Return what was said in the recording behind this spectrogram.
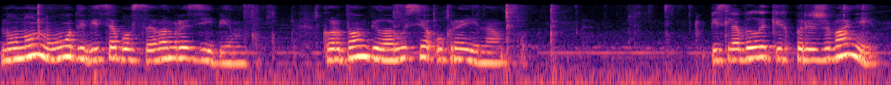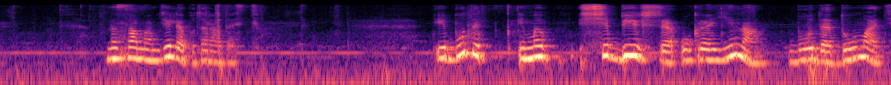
Ну ну ну, дивіться, бо все вам розіб'ємо. Кордон Білорусія, Україна. Після великих переживань на самом деле буде радость. І буде, і ми ще більше Україна буде думати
